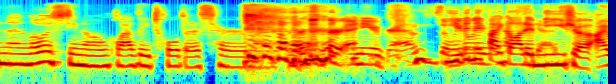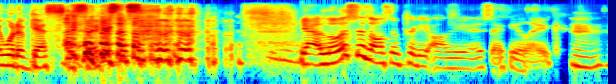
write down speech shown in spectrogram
And then Lois, you know, gladly told us her her, her enneagram. So even if I got to guess. amnesia, I would have guessed a six. yeah, Lois is also pretty obvious. I feel like. Mm.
